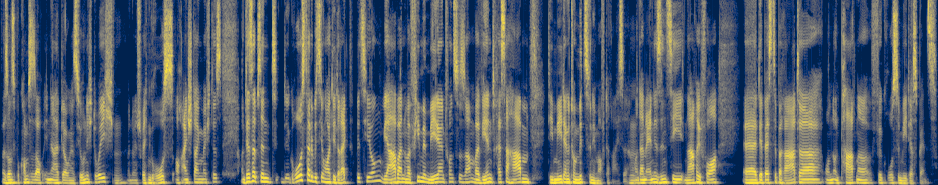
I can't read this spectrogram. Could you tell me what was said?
weil sonst bekommst du es auch innerhalb der Organisation nicht durch, mhm. wenn du entsprechend groß auch einsteigen möchtest. Und deshalb sind der Großteil der Beziehungen heute Direktbeziehungen. Wir mhm. arbeiten aber viel mit Mediaagenturen zusammen, weil wir Interesse haben, die Mediaagenturen mitzunehmen auf der Reise. Mhm. Und am Ende sind sie nach wie vor äh, der beste Berater und, und Partner für große Mediaspends.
